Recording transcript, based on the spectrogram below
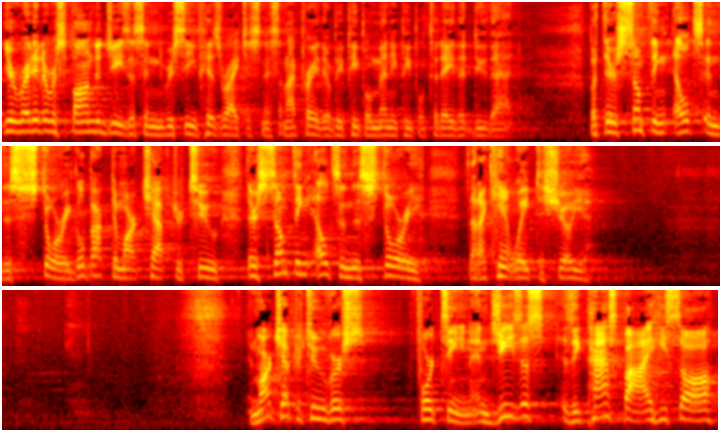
you're ready to respond to Jesus and receive his righteousness. And I pray there'll be people, many people today, that do that. But there's something else in this story. Go back to Mark chapter 2. There's something else in this story that I can't wait to show you. In Mark chapter 2, verse 14, and Jesus, as he passed by, he saw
